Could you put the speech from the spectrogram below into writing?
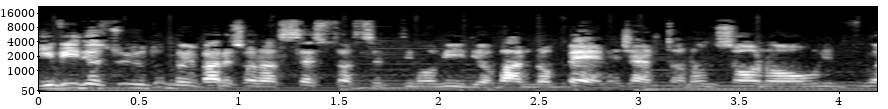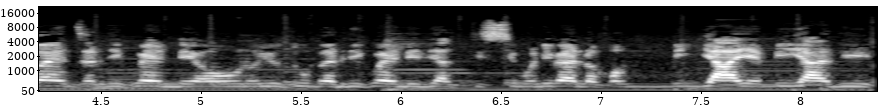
I video su YouTube mi pare sono al sesto al settimo video, vanno bene, certo non sono un influencer di quelli o uno youtuber di quelli di altissimo livello con migliaia e migliaia di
